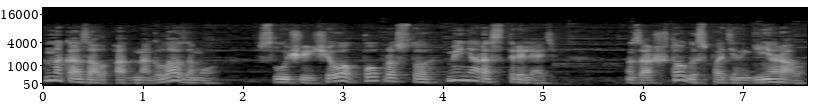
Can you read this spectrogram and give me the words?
наказал одноглазому, в случае чего попросту меня расстрелять. За что господин генерал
